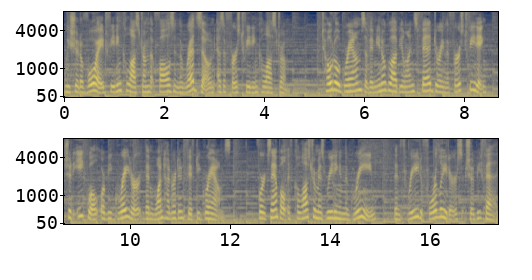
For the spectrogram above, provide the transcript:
We should avoid feeding colostrum that falls in the red zone as a first feeding colostrum. Total grams of immunoglobulins fed during the first feeding should equal or be greater than 150 grams. For example, if colostrum is reading in the green, then 3 to 4 liters should be fed.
